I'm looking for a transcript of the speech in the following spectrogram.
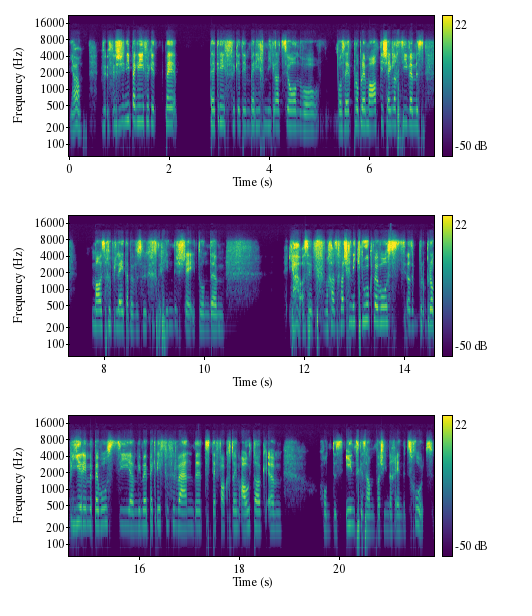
ja, verschiedene Begriffe, Be Begriffe im Bereich Migration, wo, wo sehr problematisch eigentlich sind, wenn man es mal sich überlegt, aber was wirklich dahinter steht. Und ähm, ja, also man kann sich wahrscheinlich nicht genug bewusst, oder pr probieren immer bewusst sein, ähm, wie man Begriffe verwendet, de facto im Alltag. Ähm, kommt es insgesamt wahrscheinlich eher zu kurz.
